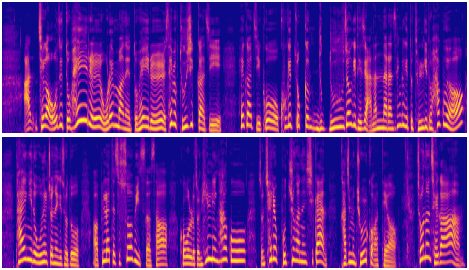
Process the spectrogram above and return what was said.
아, 제가 어제 또 회의를, 오랜만에 또 회의를 새벽 2시까지 해가지고, 그게 조금 누, 누적이 되지 않았나라는 생각이 또 들기도 하고요. 다행히도 오늘 저녁에 저도 어, 필라테스 수업이 있어서 그걸로 좀 힐링하고 좀 체력 보충하는 시간 가지면 좋을 것 같아요. 저는 제가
